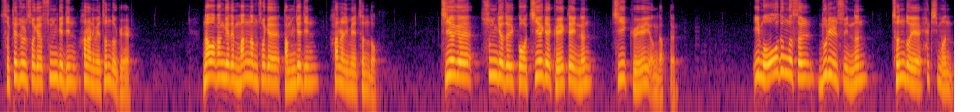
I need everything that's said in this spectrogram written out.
스케줄 속에 숨겨진 하나님의 전도 계획, 나와 관계된 만남 속에 담겨진 하나님의 전도, 지역에 숨겨져 있고 지역에 계획되어 있는 지교회의 응답들, 이 모든 것을 누릴 수 있는 전도의 핵심은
